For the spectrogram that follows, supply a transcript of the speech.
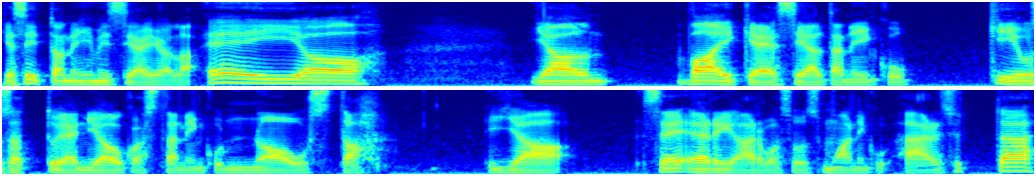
Ja sitten on ihmisiä, joilla ei ole ja on vaikea sieltä niin kuin kiusattujen joukosta niin kuin nousta. Ja se eriarvoisuus mua niin kuin ärsyttää.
